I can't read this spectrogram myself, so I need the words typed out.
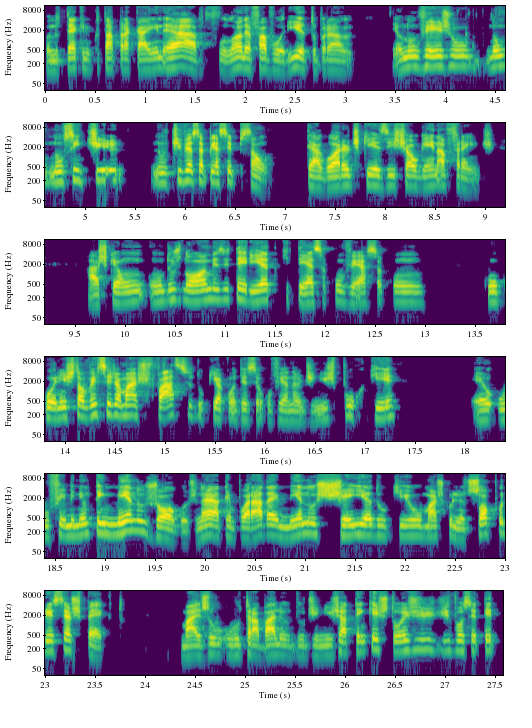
quando o técnico está para cair, é, ah, fulano é favorito para eu não vejo, não, não senti, não tive essa percepção até agora de que existe alguém na frente. Acho que é um, um dos nomes e teria que ter essa conversa com, com o Corinthians. Talvez seja mais fácil do que aconteceu com o Fernando Diniz, porque é, o feminino tem menos jogos, né? A temporada é menos cheia do que o masculino, só por esse aspecto. Mas o, o trabalho do Diniz já tem questões de, de você ter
